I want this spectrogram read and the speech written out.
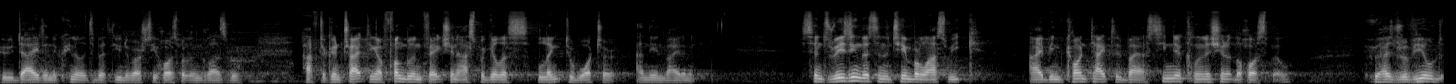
who died in the Queen Elizabeth University Hospital in Glasgow after contracting a fungal infection aspergillus linked to water and the environment. Since raising this in the chamber last week, I've been contacted by a senior clinician at the hospital who has revealed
